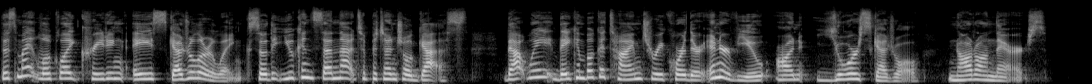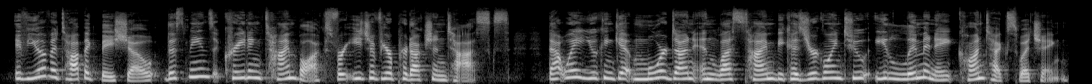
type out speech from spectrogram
this might look like creating a scheduler link so that you can send that to potential guests. That way, they can book a time to record their interview on your schedule, not on theirs. If you have a topic based show, this means creating time blocks for each of your production tasks. That way, you can get more done in less time because you're going to eliminate context switching.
